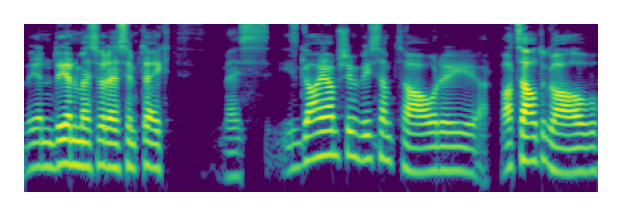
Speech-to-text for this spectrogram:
vienu dienu mēs varēsim teikt, mēs izgājām šim visam cauri ar paceltu galvu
